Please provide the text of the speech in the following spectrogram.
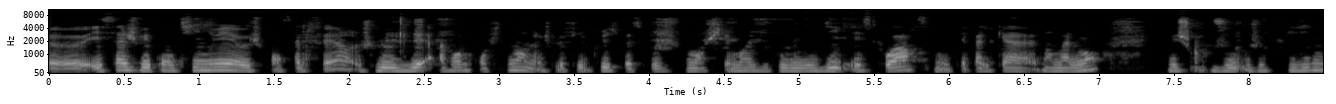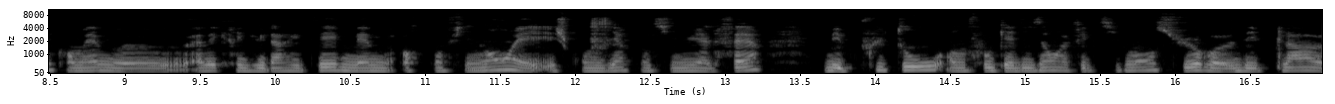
Euh, et ça, je vais continuer, euh, je pense à le faire. Je le faisais avant le confinement, là, je le fais plus parce que je mange chez moi du coup midi et soir, ce n'était pas le cas normalement. Mais je, je, cuisine quand même euh, avec régularité, même hors confinement, et, je compte bien continuer à le faire, mais plutôt en me focalisant effectivement sur des plats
